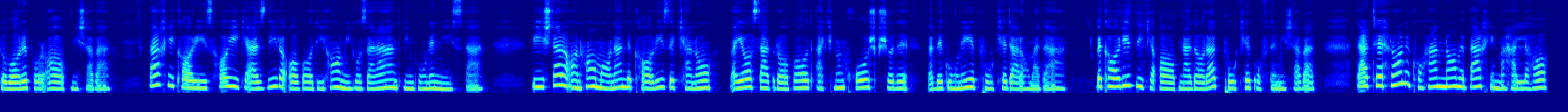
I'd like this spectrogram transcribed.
دوباره پر آب می شوند. برخی کاریزهایی که از زیر آبادی ها می گذرند این گونه نیستند. بیشتر آنها مانند کاریز کنو و یا صدرآباد اکنون خشک شده و به گونه پوکه در آمدند. به کاریزی که آب ندارد پوکه گفته می شود. در تهران کهن نام برخی محله ها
